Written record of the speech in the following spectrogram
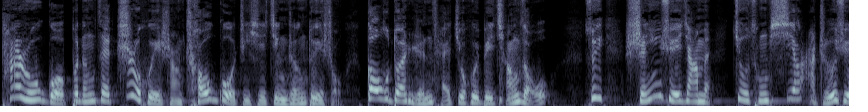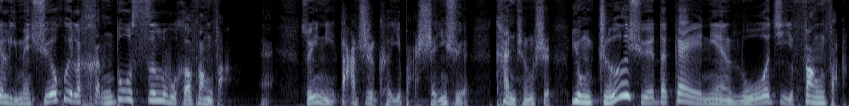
它如果不能在智慧上超过这些竞争对手，高端人才就会被抢走。所以，神学家们就从希腊哲学里面学会了很多思路和方法。哎，所以你大致可以把神学看成是用哲学的概念、逻辑、方法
